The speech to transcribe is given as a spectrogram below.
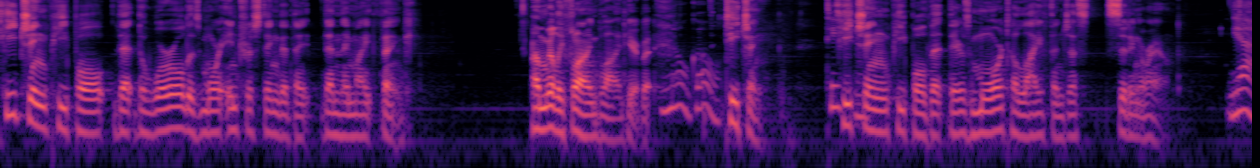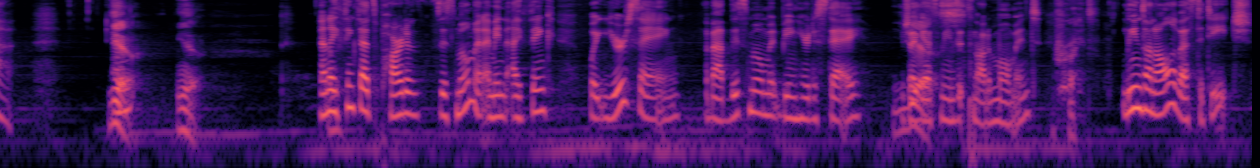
teaching people that the world is more interesting than they, than they might think. I'm really flying blind here, but no, go. Teaching. teaching. Teaching people that there's more to life than just sitting around. Yeah. Yeah. And, yeah. And I think that's part of this moment. I mean, I think what you're saying about this moment being here to stay, which yes. I guess means it's not a moment, right. leans on all of us to teach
